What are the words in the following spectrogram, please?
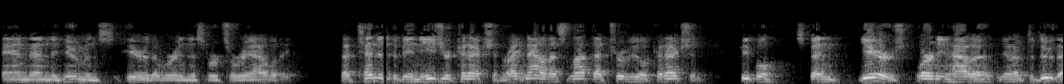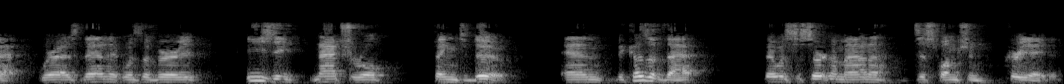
and then the humans here that were in this virtual reality. That tended to be an easier connection. Right now, that's not that trivial connection people spend years learning how to, you know, to do that. Whereas then it was a very easy, natural thing to do. And because of that, there was a certain amount of dysfunction created.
